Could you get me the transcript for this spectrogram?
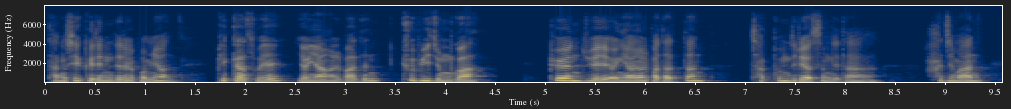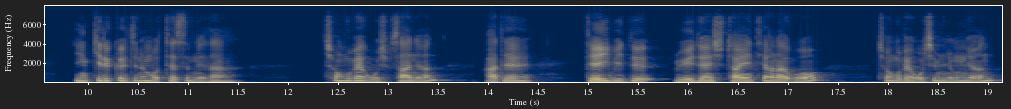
당시 그림들을 보면 피카소의 영향을 받은 큐비즘과 표현주의 영향을 받았던 작품들이었습니다. 하지만 인기를 끌지는 못했습니다. 1954년 아들 데이비드 리히텐슈타인이 태어나고 1956년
